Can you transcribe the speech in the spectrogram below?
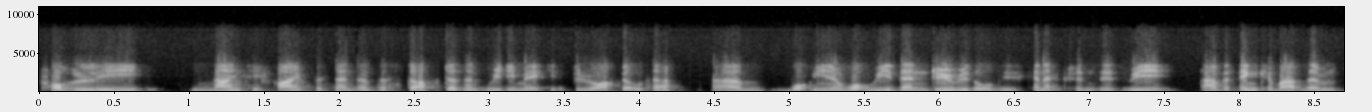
probably 95% of the stuff doesn't really make it through our filter. Um, what you know, what we then do with all these connections is we have a think about them.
